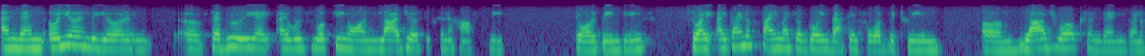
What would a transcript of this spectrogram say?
and then earlier in the year, in uh, February, I, I was working on larger six and a half feet tall paintings. So I, I kind of find myself going back and forth between um, large works and then kind of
